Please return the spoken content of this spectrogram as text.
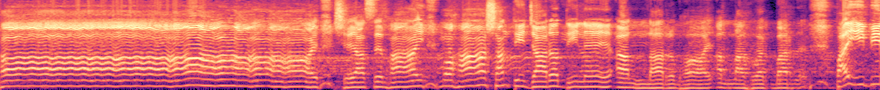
হয়। সে আছে ভাই। মহা শান্তি যার দিলে আল্লাহর ভয়, আল্লাহ একবার পাইবি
